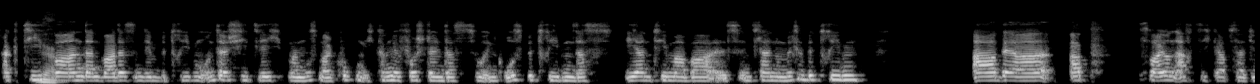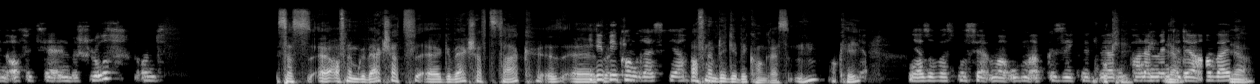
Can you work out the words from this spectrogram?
aktiv ja. waren, dann war das in den Betrieben unterschiedlich. Man muss mal gucken. Ich kann mir vorstellen, dass so in Großbetrieben das eher ein Thema war als in kleinen und Mittelbetrieben. Aber ab 82 gab es halt den offiziellen Beschluss und ist das äh, auf einem Gewerkschafts, äh, Gewerkschaftstag? Äh, DGB-Kongress, ja. Auf einem DGB-Kongress, mhm, okay. Ja. ja. sowas muss ja immer oben abgesegnet werden, okay. Parlamente ja. der Arbeit. Ja,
